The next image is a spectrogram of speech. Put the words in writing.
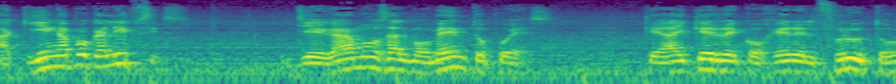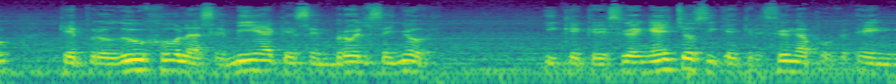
Aquí en Apocalipsis llegamos al momento pues que hay que recoger el fruto que produjo la semilla que sembró el Señor y que creció en hechos y que creció en,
